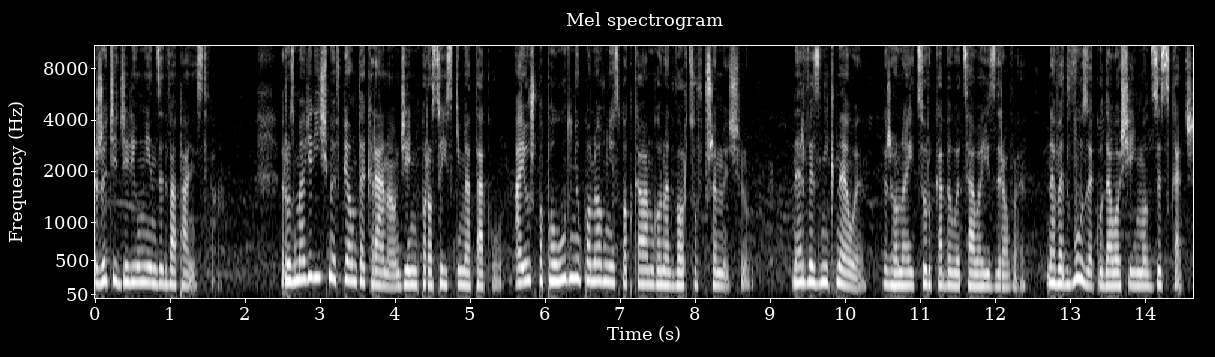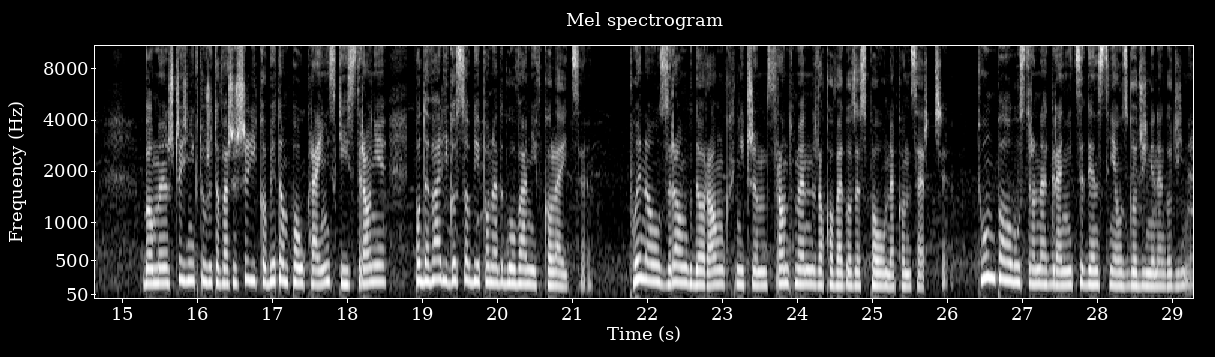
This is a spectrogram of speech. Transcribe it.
Życie dzielił między dwa państwa. Rozmawialiśmy w piątek rano, dzień po rosyjskim ataku, a już po południu ponownie spotkałam go na dworcu w Przemyślu. Nerwy zniknęły, żona i córka były całe i zdrowe. Nawet wózek udało się im odzyskać, bo mężczyźni, którzy towarzyszyli kobietom po ukraińskiej stronie, podawali go sobie ponad głowami w kolejce. Płynął z rąk do rąk niczym frontman rockowego zespołu na koncercie. Tłum po obu stronach granicy gęstniał z godziny na godzinę.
